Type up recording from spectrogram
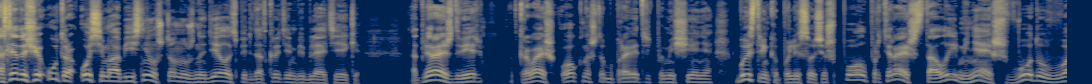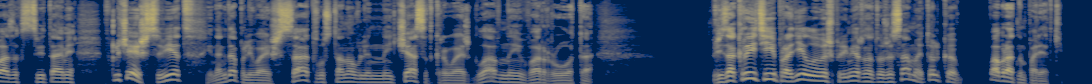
На следующее утро Осима объяснил, что нужно делать перед открытием библиотеки. Отпираешь дверь, Открываешь окна, чтобы проветрить помещение, быстренько пылесосишь пол, протираешь столы, меняешь воду в вазах с цветами, включаешь свет, иногда поливаешь сад, в установленный час открываешь главные ворота. При закрытии проделываешь примерно то же самое, только в обратном порядке.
